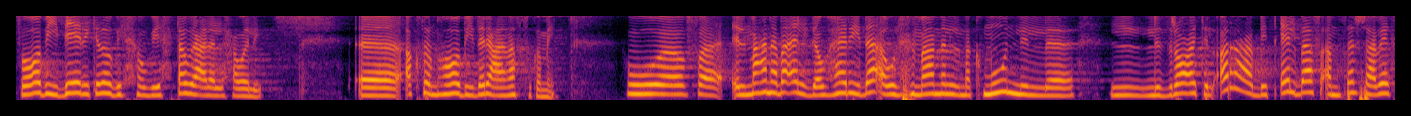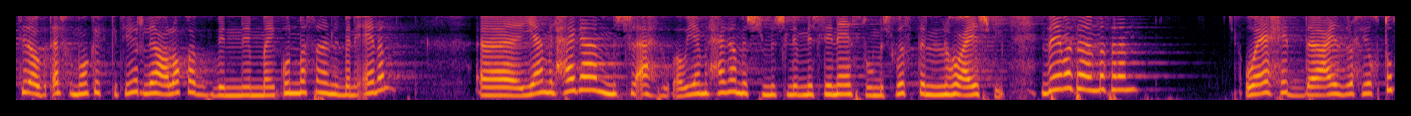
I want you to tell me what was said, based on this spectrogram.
فهو بيداري كده وبيح- وبيحتوي على اللي حواليه. آه، أكتر ما هو بيداري على نفسه كمان. فالمعنى بقى الجوهري ده أو المعنى المكمون لل لزراعة القرع بيتقال بقى في أمثال شعبية كتير أو بيتقال في مواقف كتير ليها علاقة بإن لما يكون مثلا البني آدم آه، يعمل حاجة مش لأهله أو يعمل حاجة مش مش مش لناس ومش وسط اللي هو عايش فيه. زي مثلا مثلا واحد عايز يروح يخطب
